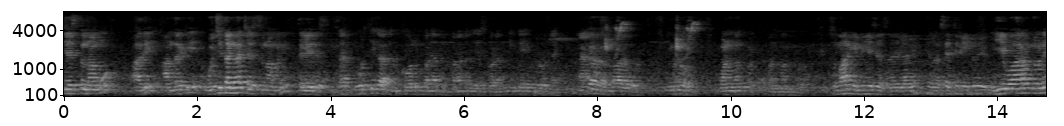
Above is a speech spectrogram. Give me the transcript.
చేస్తున్నాము. అది అందరికీ ఉచితంగా చేస్తున్నామని తెలియజేస్తున్నాం. సార్ పూర్తిగా అతను కోలుకొని అతను పునఃతం చేసుకోవడానికి ఇంకా ఎన్ని రోజులు ఇంకో వన్ మంత్ వన్ మంత్ సుమారు ఎన్ని చేశారు సార్ ఇలాగే? ఇలా సర్జరీలు ఈ వారంలోనే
